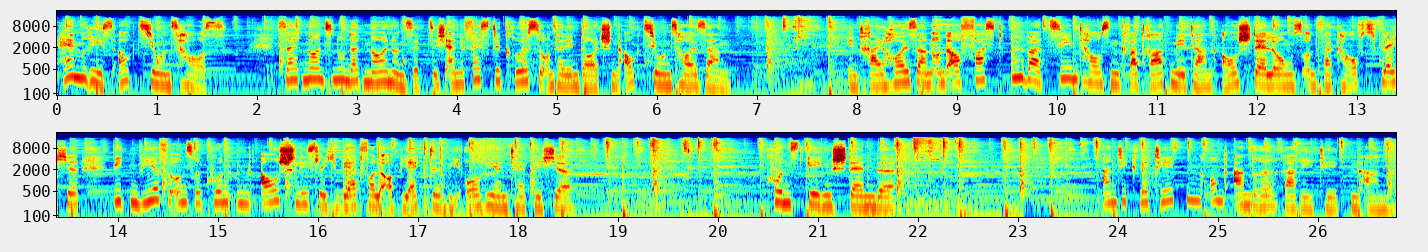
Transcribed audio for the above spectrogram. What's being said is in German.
Henrys Auktionshaus. Seit 1979 eine feste Größe unter den deutschen Auktionshäusern. In drei Häusern und auf fast über 10.000 Quadratmetern Ausstellungs- und Verkaufsfläche bieten wir für unsere Kunden ausschließlich wertvolle Objekte wie Orientteppiche, Kunstgegenstände, Antiquitäten und andere Raritäten an.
